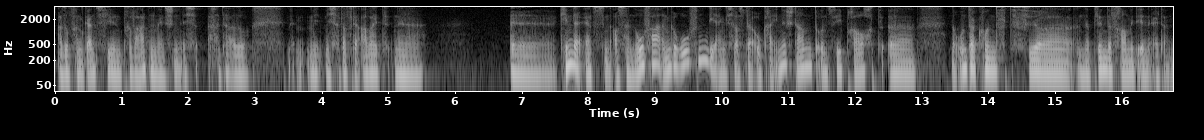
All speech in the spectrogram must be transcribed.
also von ganz vielen privaten Menschen. Ich hatte also, mich hat auf der Arbeit eine äh, Kinderärztin aus Hannover angerufen, die eigentlich aus der Ukraine stammt und sie braucht äh, eine Unterkunft für eine blinde Frau mit ihren Eltern.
